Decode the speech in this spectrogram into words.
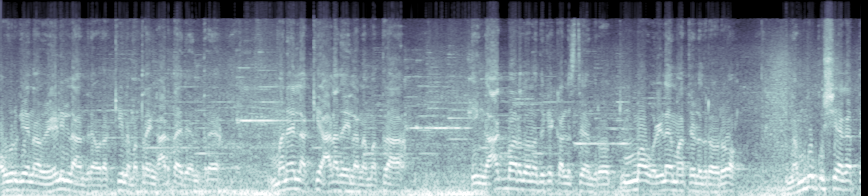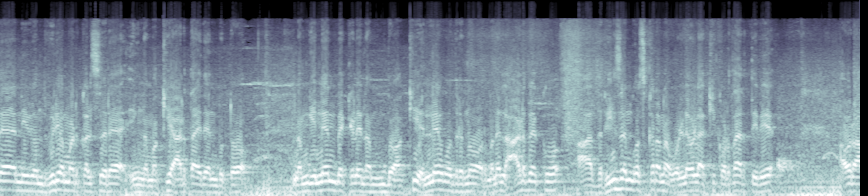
ಅವ್ರಿಗೆ ನಾವು ಹೇಳಿಲ್ಲ ಅಂದರೆ ಅವ್ರ ಅಕ್ಕಿ ನಮ್ಮ ಹತ್ರ ಹಿಂಗೆ ಆಡ್ತಾ ಇದೆ ಅಂದರೆ ಮನೆಯಲ್ಲಿ ಅಕ್ಕಿ ಆಡೋದೇ ಇಲ್ಲ ನಮ್ಮ ಹತ್ರ. ಹಿಂಗೆ ಆಗಬಾರ್ದು ಅನ್ನೋದಕ್ಕೆ ಕಳಿಸ್ತೆ ಅಂದರು. ತುಂಬ ಒಳ್ಳೆ ಮಾತು ಹೇಳಿದ್ರು ಅವರು. ನಮಗೂ ಖುಷಿ ನೀವೊಂದು ವಿಡಿಯೋ ಮಾಡಿ ಕಳಿಸಿದ್ರೆ ಹಿಂಗೆ ನಮ್ಮ ಅಕ್ಕಿ ಆಡ್ತಾ ಇದೆ ಅಂದ್ಬಿಟ್ಟು. ನಮ್ಗೆ ಇನ್ನೇನು ಬೇಕೇಳಿ ನಮ್ಮದು ಅಕ್ಕಿ ಎಲ್ಲೇ ಹೋದ್ರೂ ಅವ್ರ ಮನೇಲಿ ಆಡಬೇಕು. ಅದು ರೀಸನ್ಗೋಸ್ಕರ ನಾವು ಒಳ್ಳೆ ಒಳ್ಳೆ ಅಕ್ಕಿ ಕೊಡ್ತಾ ಇರ್ತೀವಿ. ಅವ್ರು ಆ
